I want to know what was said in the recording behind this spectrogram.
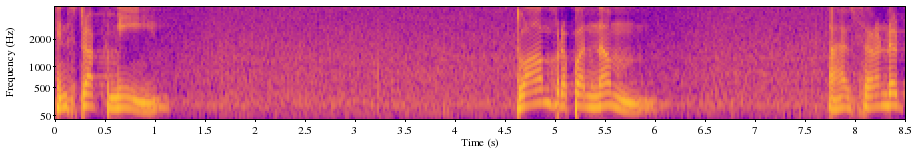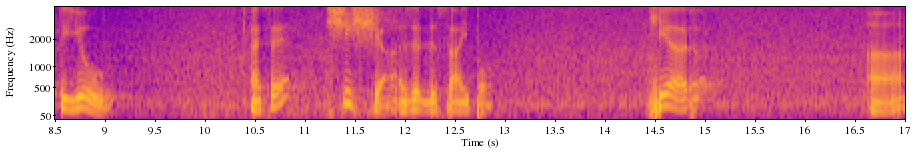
Instruct me. Tvam prapannam. I have surrendered to you as a shishya, as a disciple. Here, uh,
